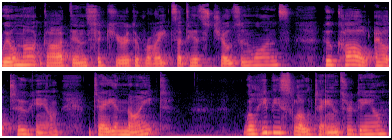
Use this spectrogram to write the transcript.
Will not God then secure the rights of his chosen ones who call out to him day and night? Will he be slow to answer them?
